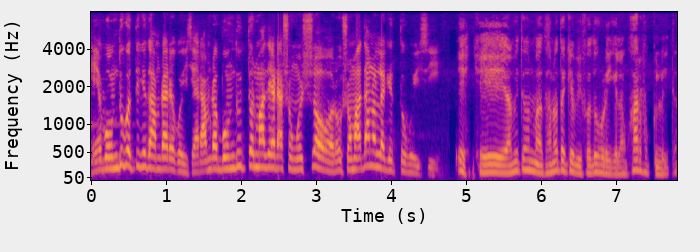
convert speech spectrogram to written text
হে বন্ধু করতে কিন্তু আমরা কইছি আর আমরা বন্ধুত্বর মাঝে একটা সমস্যা ওর ও সমাধানও লাগে তো কইছি। এ হে আমি তখন মাথানো থেকে বিপদে পড়ে গেলাম। কার ফক্কু লইতা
